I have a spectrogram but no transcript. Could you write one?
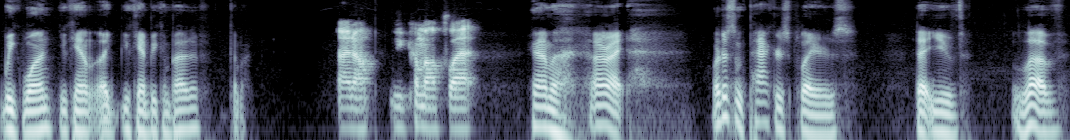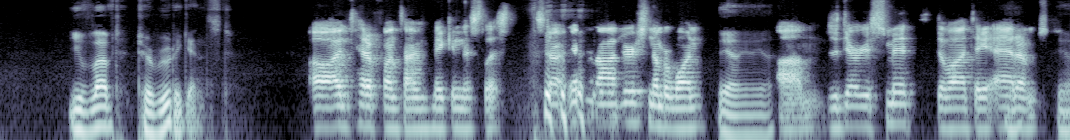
week one, you can't like you can't be competitive. Come on, I know you come out flat. come on. All right, what are some Packers players that you've loved you've loved to root against? Oh, I had a fun time making this list. Start Aaron Rodgers, number one. Yeah, yeah, yeah, Um, Za'Darius Smith, Davante Adams, yeah.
